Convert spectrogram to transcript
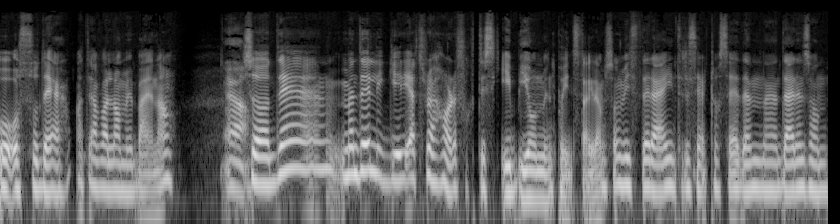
Og også det at jeg var lam i beina. Ja. Så det, men det ligger Jeg tror jeg har det faktisk i bioen min på Instagram. Så hvis dere er interessert i å se den eh, Det er en sånn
